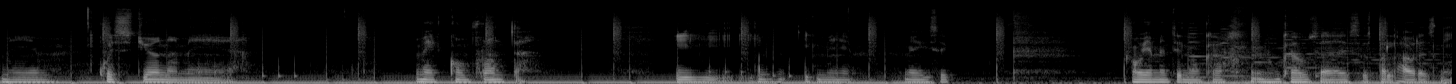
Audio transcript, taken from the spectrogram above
me cuestiona, me, me confronta y, me, me, dice, obviamente nunca, nunca usa esas palabras ni,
